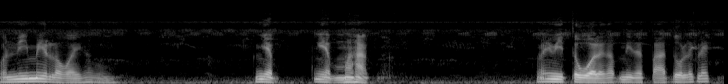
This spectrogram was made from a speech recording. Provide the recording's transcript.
วันนี้ไม่ลอยครับผม เงียบเงียบมาก ไม่มีตัวเลยครับ มีแต่ปลาตัวเล็กๆ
